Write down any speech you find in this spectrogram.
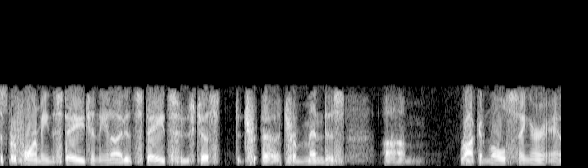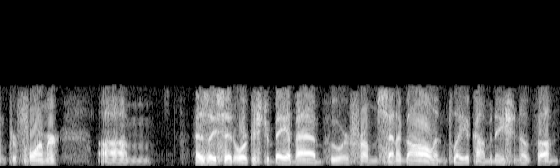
the performing stage in the United States, who's just a tr- uh, tremendous um, rock and roll singer and performer. Um, as I said, Orchestra Baobab, who are from Senegal and play a combination of um,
